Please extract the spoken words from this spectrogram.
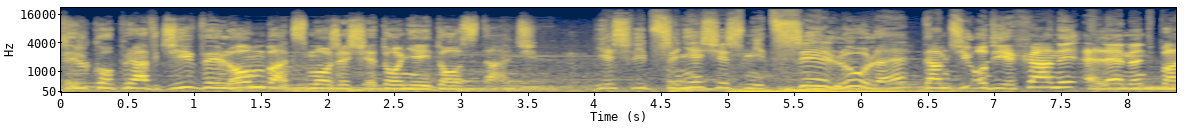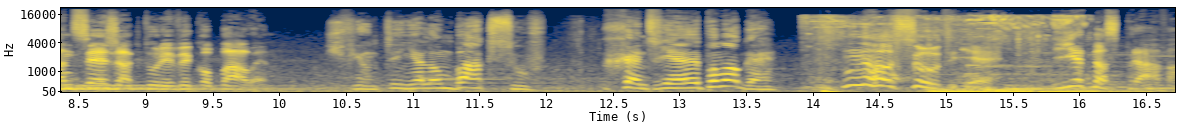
tylko prawdziwy Lombax może się do niej dostać. Jeśli przyniesiesz mi trzy lule, dam ci odjechany element pancerza, który wykopałem. Świątynia Lombaksów. Chętnie pomogę. No cudnie. Jedna sprawa.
